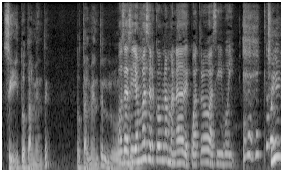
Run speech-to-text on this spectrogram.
Sí, totalmente. Totalmente. lo- O sea, si yo me acerco a una manada de cuatro, así voy, eh, Sí.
